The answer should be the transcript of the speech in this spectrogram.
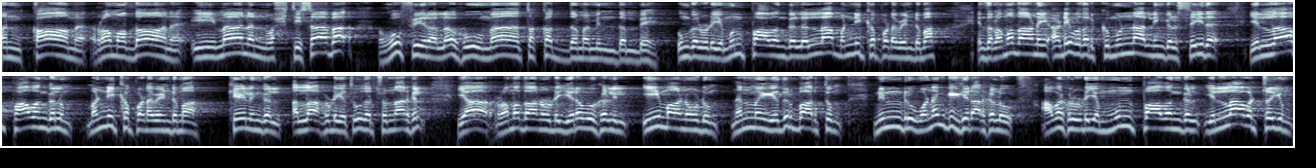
மன் காம ரமதான ஈமானன் வஹ்திசாபா ஹுஃபிர லஹு மா தகத்தம மின் தம்பே. உங்களுடைய முன்பாவங்கள் எல்லாம் மன்னிக்கப்பட வேண்டுமா? இந்த ரமதானை அடைவதற்கு முன்னால் நீங்கள் செய்த எல்லா பாவங்களும் மன்னிக்கப்பட வேண்டுமா? கேளுங்கள். அல்லாஹுடைய தூதர் சொன்னார்கள் யார் ரமதானுடைய இரவுகளில் ஈமானோடும் நன்மை எதிர்பார்த்தும் நின்று வணங்குகிறார்களோ அவர்களுடைய முன் பாவங்கள் எல்லாவற்றையும்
